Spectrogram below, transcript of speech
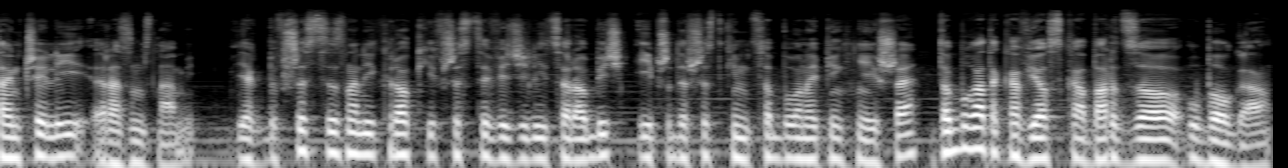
tańczyli razem z nami. Jakby wszyscy znali kroki, wszyscy wiedzieli co robić i przede wszystkim co było najpiękniejsze. To była taka wioska bardzo uboga.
